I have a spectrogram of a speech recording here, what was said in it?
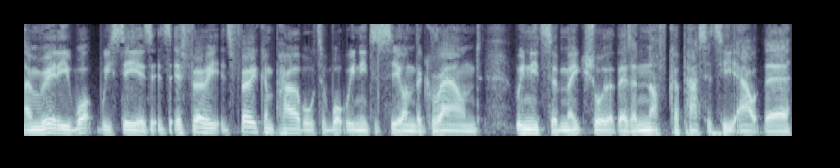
And really what we see is it's, it's very, it's very comparable to what we need to see on the ground. We need to make sure that there's enough capacity out there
